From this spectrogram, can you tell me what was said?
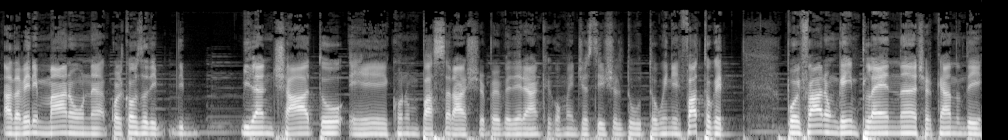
ad avere in mano un, qualcosa di, di bilanciato e con un pass rusher per vedere anche come gestisce il tutto. Quindi il fatto che puoi fare un game plan cercando di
